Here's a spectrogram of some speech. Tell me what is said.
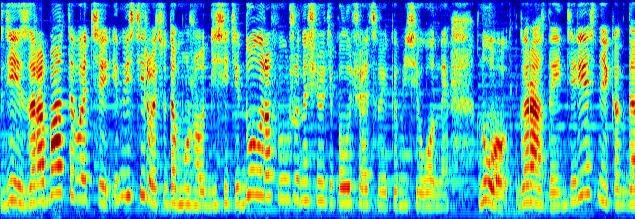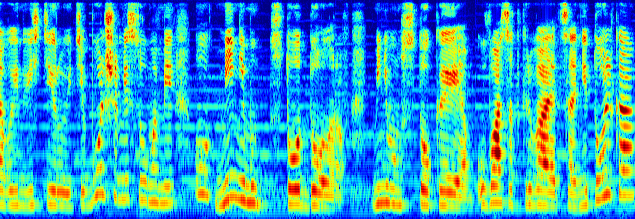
здесь зарабатывать, инвестировать сюда можно от 10 долларов, вы уже начнете получать свои комиссионные. Но гораздо интереснее, когда вы инвестируете большими суммами, ну, минимум 100 долларов, минимум 100 км. У вас открывается не только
